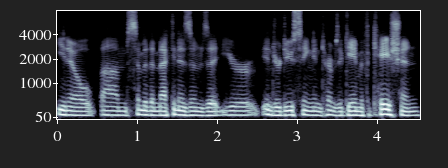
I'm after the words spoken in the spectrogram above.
you know um, some of the mechanisms that you're introducing in terms of gamification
